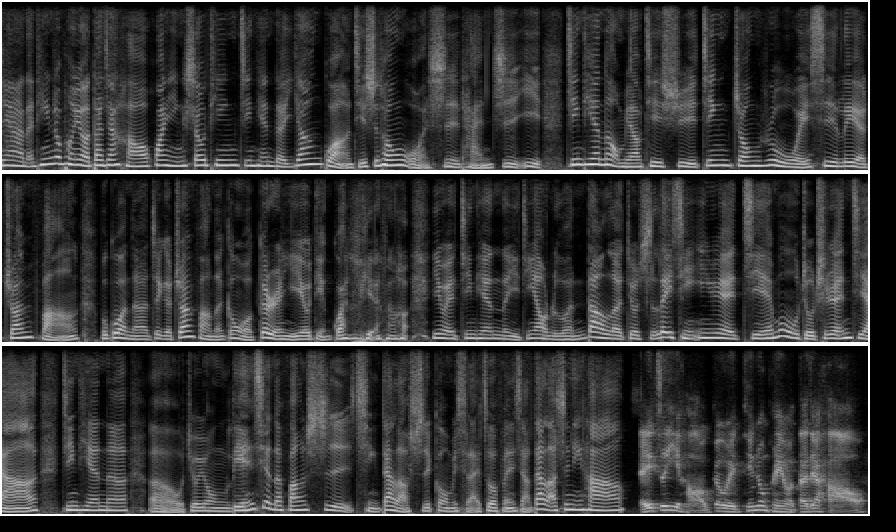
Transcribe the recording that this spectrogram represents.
亲爱的听众朋友，大家好，欢迎收听今天的央广即时通，我是谭志毅。今天呢，我们要继续金钟入围系列专访。不过呢，这个专访呢，跟我个人也有点关联啊，因为今天呢，已经要轮到了就是类型音乐节目主持人奖。今天呢，呃，我就用连线的方式，请戴老师跟我们一起来做分享。戴老师您好，哎，志毅好，各位听众朋友大家好。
